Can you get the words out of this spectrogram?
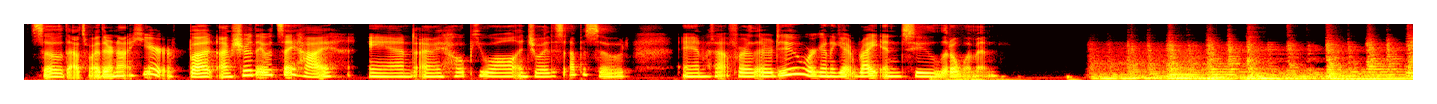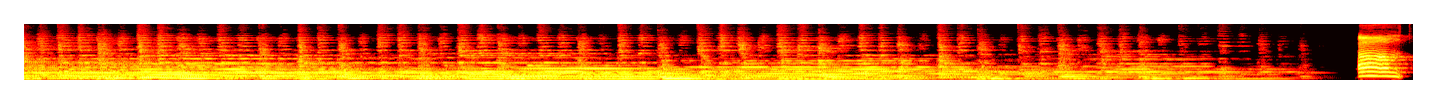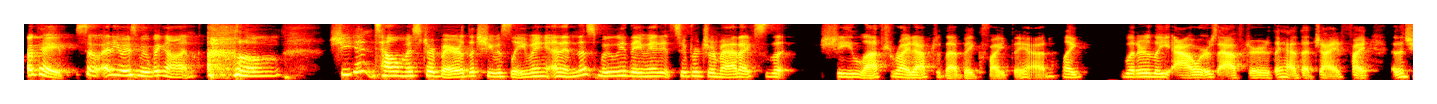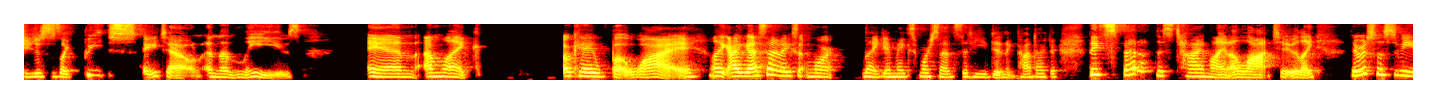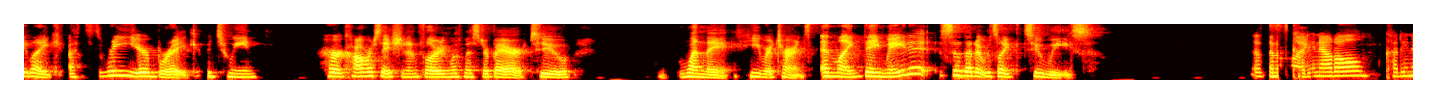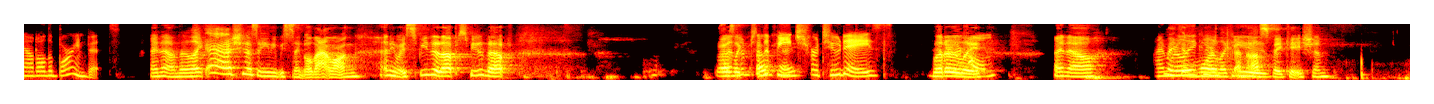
So that's why they're not here. But I'm sure they would say hi. And I hope you all enjoy this episode. And without further ado, we're going to get right into Little Women. Um, okay, so anyways, moving on. Um, she didn't tell Mr. Bhaer that she was leaving, and in this movie they made it super dramatic so that she left right after that big fight they had. Like literally hours after they had that giant fight. And then she just is like, Peace, A Town, and then leaves. And I'm like, okay, but why? Like, I guess that makes it more like it makes more sense that he didn't contact her. They sped up this timeline a lot too. Like there was supposed to be like a three year break between her conversation and flirting with Mr. Bhaer to when they he returns. And like they made it so that it was like two weeks. That's And I'm cutting out all cutting out all the boring bits. I know. They're like, ah, she doesn't need to be single that long. Anyway, speed it up, speed it up. Send like, them to the beach for two days. Literally. I know. I'm Make really more like an us confused. vacation.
